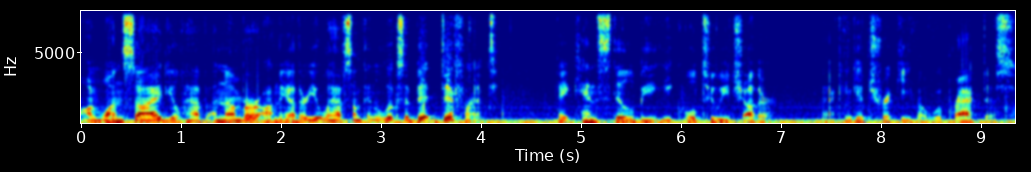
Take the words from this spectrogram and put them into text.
on one side you'll have a number, on the other you will have something that looks a bit different they can still be equal to each other. That can get tricky, but we'll practice.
